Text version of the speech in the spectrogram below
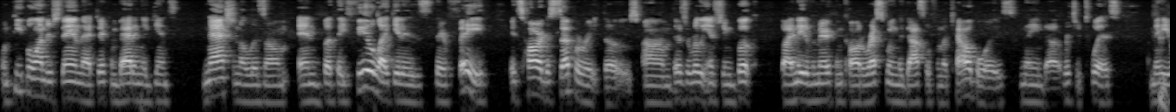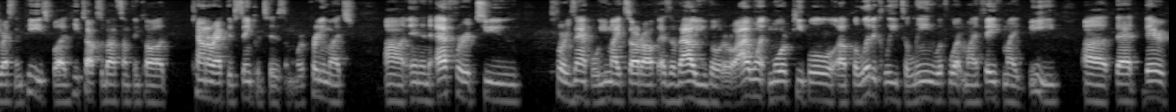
when people understand that they're combating against nationalism, and but they feel like it is their faith, it's hard to separate those. Um, there's a really interesting book by a Native American called Rescuing the Gospel from the Cowboys, named uh, Richard Twiss. May he rest in peace. But he talks about something called counteractive syncretism, where pretty much uh, in an effort to, for example, you might start off as a value voter, or I want more people uh, politically to lean with what my faith might be, uh, that there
